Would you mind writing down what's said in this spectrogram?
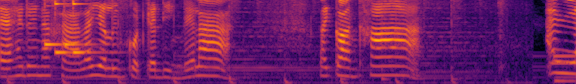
ร์ให้ด้วยนะคะ แล้วอย่าลืมกดกระดิ่งด้วยล่ะ ไปก่อนค่ะ อะไ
